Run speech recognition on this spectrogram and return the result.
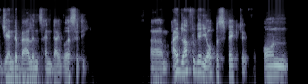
gender balance and diversity. Um, I'd love to get your perspective on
